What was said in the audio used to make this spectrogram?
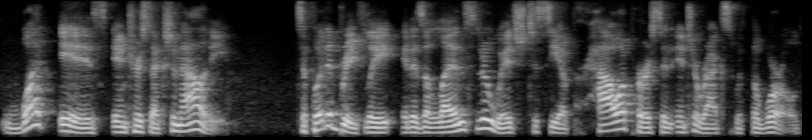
what is intersectionality? To put it briefly, it is a lens through which to see a, how a person interacts with the world.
